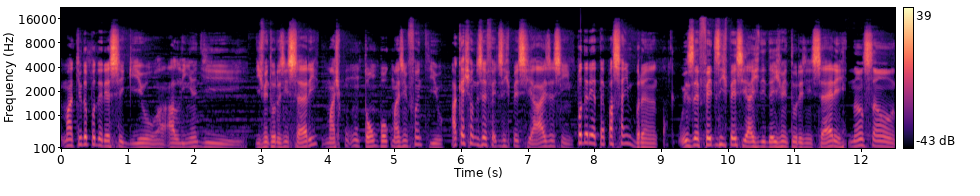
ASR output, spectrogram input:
Matilda poderia seguir a, a linha de Desventuras em série, mas com um tom um pouco mais infantil. A questão dos efeitos especiais, assim, poderia até passar em branco. Os efeitos especiais de Desventuras em série não são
